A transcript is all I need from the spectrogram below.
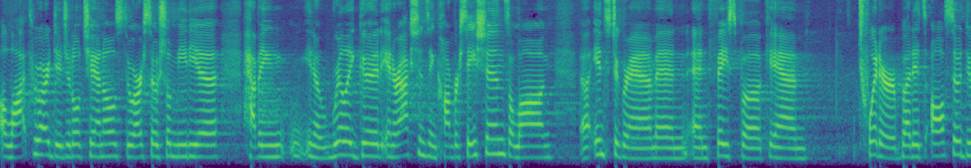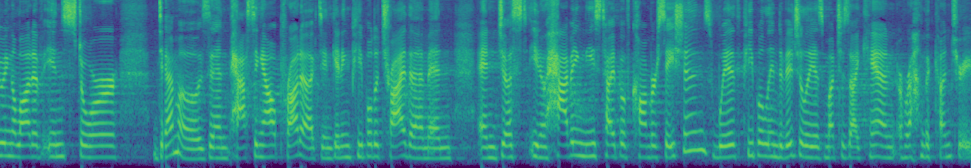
a lot through our digital channels through our social media having you know really good interactions and conversations along uh, instagram and and facebook and Twitter, but it's also doing a lot of in store demos and passing out product and getting people to try them and and just you know having these type of conversations with people individually as much as I can around the country.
